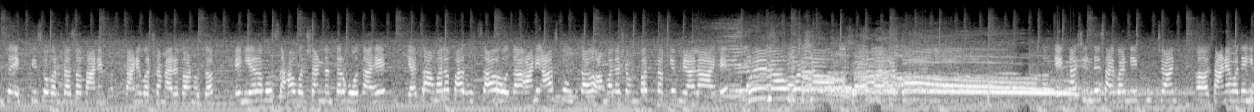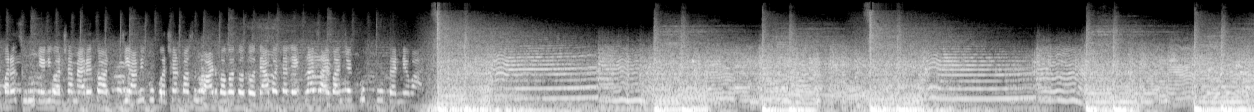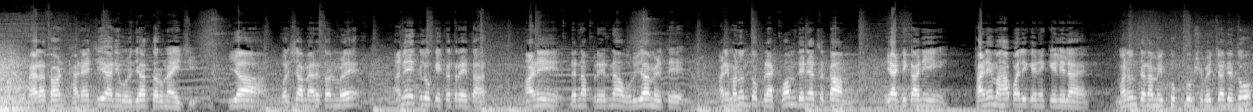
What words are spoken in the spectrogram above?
वर्षाचं ठाणे ठाणे वर्षा मॅरेथॉन होतं. हे नियर अबाउट सहा वर्षांनंतर होत आहे. याचा आम्हाला फार उत्साह होता आणि आज तो उत्साह आम्हाला शंभर टक्के मिळाला आहे. एकनाथ शिंदे साहेबांनी खूप छान ठाण्यामध्ये ही परत सुरू केली वर्षा मॅरेथॉन जी आम्ही खूप वर्षांपासून वाट बघत होतो. त्याबद्दल एकनाथ साहेबांचे खूप खूप धन्यवाद. मॅरेथॉन ठाण्याची आणि ऊर्जा तरुणाईची. या वर्षा मॅरेथॉनमुळे अनेक लोक एकत्र येतात आणि त्यांना प्रेरणा ऊर्जा मिळते. आणि म्हणून तो प्लॅटफॉर्म देण्याचं काम या ठिकाणी ठाणे महापालिकेने केलेलं आहे. म्हणून त्यांना मी खूप खूप शुभेच्छा देतो.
